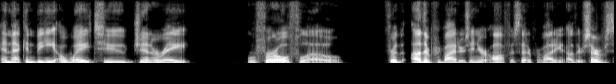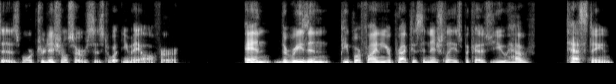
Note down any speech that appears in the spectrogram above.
And that can be a way to generate referral flow for the other providers in your office that are providing other services, more traditional services to what you may offer. And the reason people are finding your practice initially is because you have testing.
